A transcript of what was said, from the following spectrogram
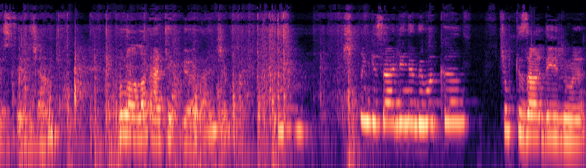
göstereceğim. Bunu alan erkek bir öğrencim. Hmm, Şunun güzelliğine bir bakın. Çok güzel değil mi?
